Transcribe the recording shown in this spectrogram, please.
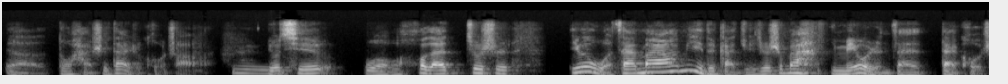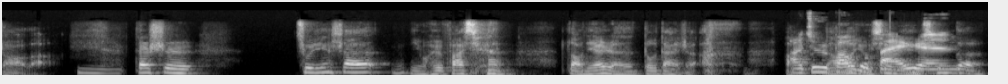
呃都还是戴着口罩。嗯，尤其。我后来就是因为我在迈阿密的感觉，就是迈阿密没有人在戴口罩了。嗯，但是旧金山你会发现 老年人都戴着啊，就是包括白人的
